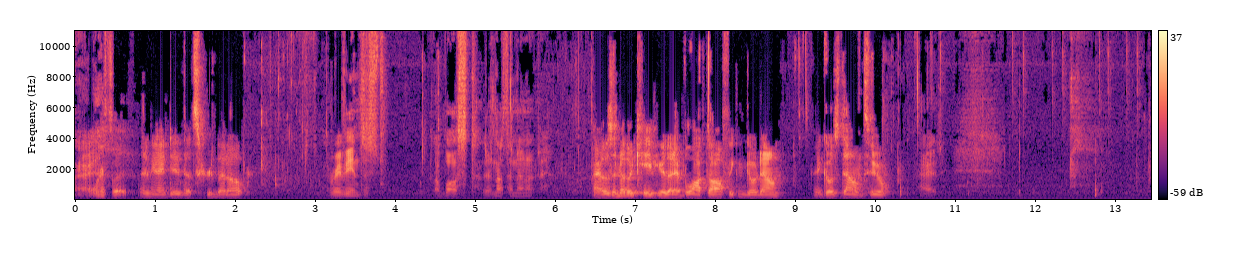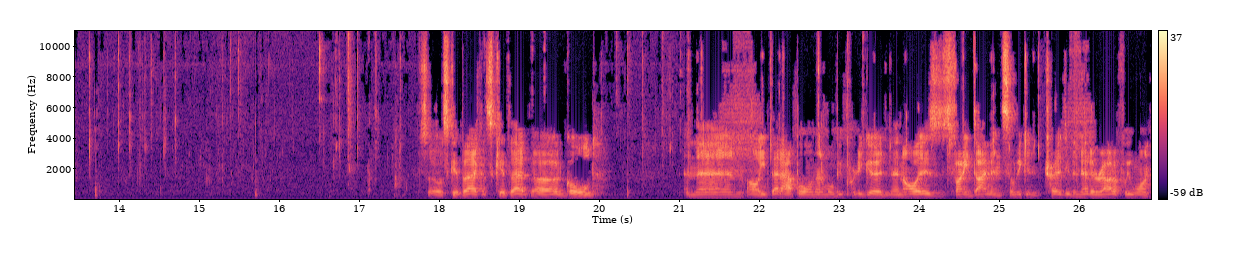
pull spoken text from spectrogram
I wonder if uh, anything I did that screwed that up. Ravine's just a bust. There's nothing in it. Alright, there's another cave here that I blocked off. We can go down. It goes down too. Alright. So let's get back. Let's get that uh, gold, and then I'll eat that apple, and then we'll be pretty good. And then all it is is finding diamonds, so we can try to do the nether route if we want.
